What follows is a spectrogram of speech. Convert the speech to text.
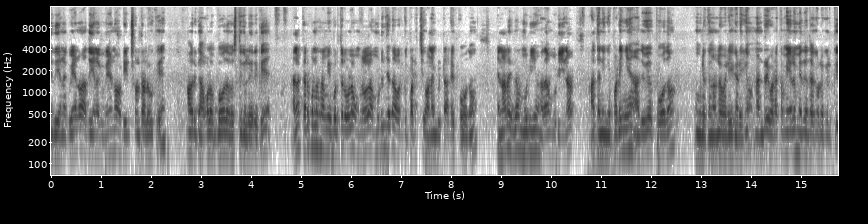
இது எனக்கு வேணும் அது எனக்கு வேணும் அப்படின்னு சொல்கிற அளவுக்கு அவருக்கு அவ்வளோ போத வஸ்துகள் இருக்குது அதெல்லாம் கருப்பண்ணசாமியை பொறுத்தளவில் உங்களால் முடிஞ்சதை அவருக்கு படைச்சி வணங்கிவிட்டாலே போதும். என்னால் இதான் முடியும் அதான் முடியும்னா அதை நீங்கள் படைங்க அதுவே போதும். உங்களுக்கு நல்ல வழி கிடைக்கும். நன்றி வணக்கம். மேலும் எதுவும் தகவல்களுக்கு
